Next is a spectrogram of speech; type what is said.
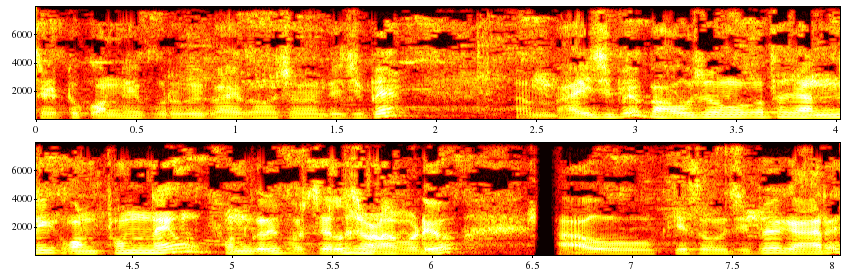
ସେଠୁ କହ୍ନେଇପୁର ବି ଭାଇ ଭାଉଜ ବି ଯିବେ ଭାଇ ଯିବେ ଭାଉଜଙ୍କ କଥା ଜାଣିନି କନଫର୍ମ ନାହିଁ ମୁଁ ଫୋନ୍ କରି ପଚାରିଲେ ଜଣାପଡ଼ିବ ଆଉ କିଏ ସବୁ ଯିବେ ଗାଁରେ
